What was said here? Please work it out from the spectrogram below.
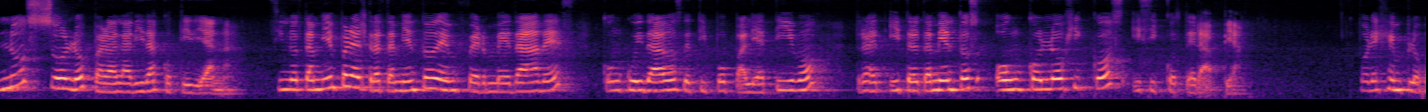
no solo para la vida cotidiana, sino también para el tratamiento de enfermedades con cuidados de tipo paliativo y tratamientos oncológicos y psicoterapia. Por ejemplo,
